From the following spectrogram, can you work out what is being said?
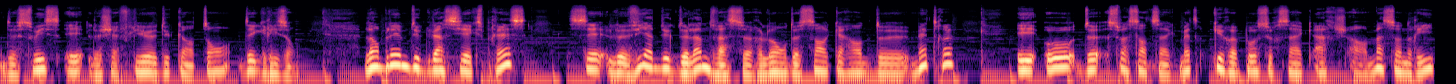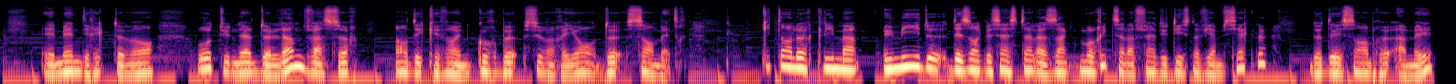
de Suisse et le chef-lieu du canton des Grisons. L'emblème du Glacier Express, c'est le viaduc de Landwasser long de 142 mètres et haut de 65 mètres qui repose sur cinq arches en maçonnerie et mène directement au tunnel de Landwasser en décrivant une courbe sur un rayon de 100 mètres. Quittant leur climat humide, des Anglais s'installent à Sankt Moritz à la fin du XIXe siècle, de décembre à mai,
